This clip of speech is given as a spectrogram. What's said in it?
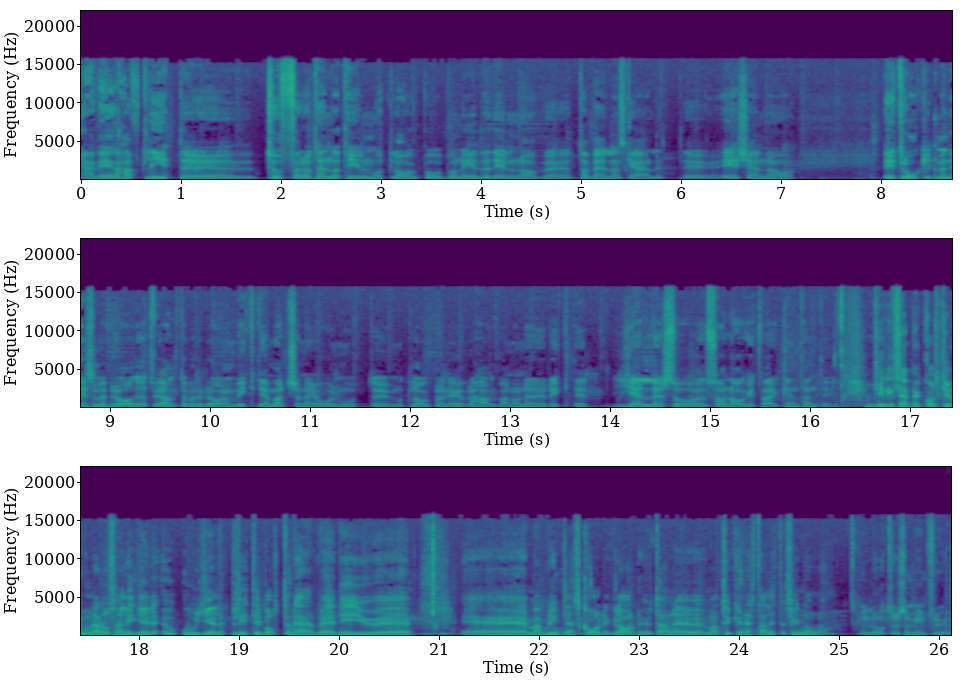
Ja, vi har haft lite eh, tuffare att tända till mot lag på, på nedre delen av eh, tabellen ska jag ärligt eh, erkänna. Och det är tråkigt men det som är bra det är att vi alltid har varit bra i de viktiga matcherna i år mot, eh, mot lag på den övre halvan och när det riktigt gäller så, så har laget verkligen tänt till. Till exempel Karlskrona då som ligger ohjälpligt i botten här. Det är ju, eh, eh, man blir inte ens skadeglad utan eh, man tycker nästan lite synd om dem. Nu låter du som min fru.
